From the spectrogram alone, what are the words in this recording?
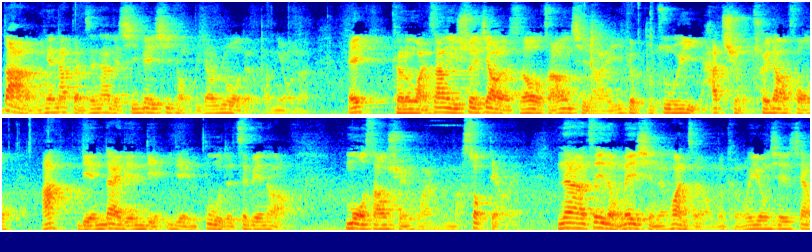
大冷天，他本身他的心肺系统比较弱的朋友呢，哎，可能晚上一睡觉的时候，早上起来一个不注意，哈啾吹到风啊，连带连脸脸部的这边哦，末梢循环嘛缩掉了。那这种类型的患者，我们可能会用一些像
